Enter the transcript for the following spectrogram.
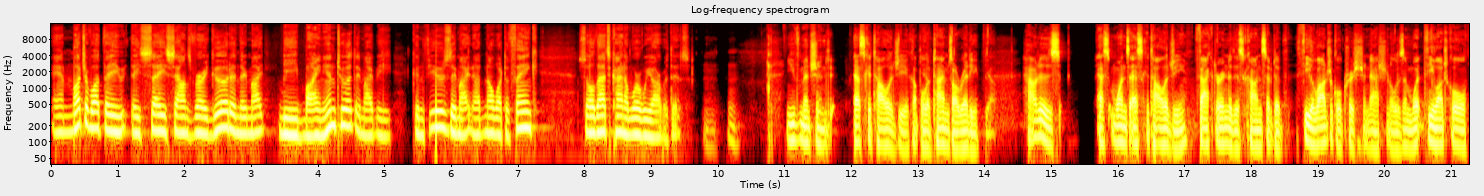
And much of what they, they say sounds very good, and they might be buying into it. They might be confused. They might not know what to think. So that's kind of where we are with this. Mm-hmm. You've mentioned eschatology a couple yeah. of times already. Yeah. How does es- one's eschatology factor into this concept of theological Christian nationalism? What theological,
